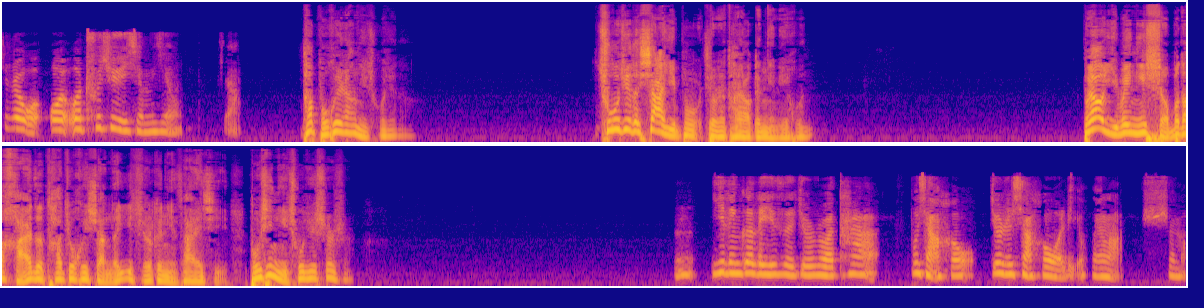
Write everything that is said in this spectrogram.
就是我我我出去行不行？这样，他不会让你出去的。出去的下一步就是他要跟你离婚。不要以为你舍不得孩子，他就会选择一直跟你在一起。不信你出去试试。嗯，依林哥的意思就是说他不想和我，就是想和我离婚了，是吗？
